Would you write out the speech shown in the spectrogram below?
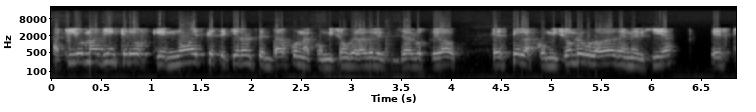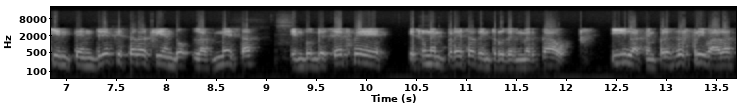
Aquí yo más bien creo que no es que se quieran sentar con la Comisión Federal de Electricidad de los privados, es que la Comisión Reguladora de Energía es quien tendría que estar haciendo las mesas en donde CFE es una empresa dentro del mercado y las empresas privadas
